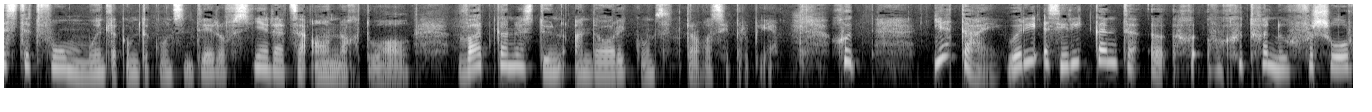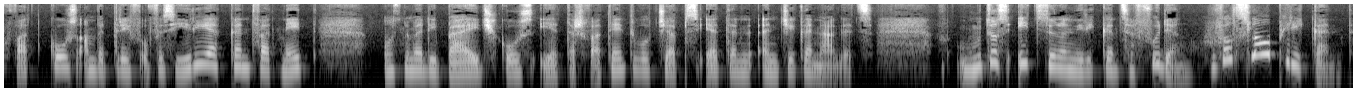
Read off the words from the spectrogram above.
Is dit vir hom moontlik om te konsentreer of sien jy dat sy aandag dwaal? Wat kan ons doen aan daardie konsentrasieprobleem? Goed, eet hy? Hoorie, is hierdie kind uh, goed genoeg versorg wat kos aanbetref of is hierdie 'n kind wat net ons noem die beige kos eters wat net wil chips eet en en chicken nuggets? Moet ons iets doen aan hierdie kind se voeding? Hoeveel slaap hierdie kind?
